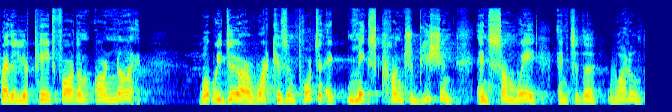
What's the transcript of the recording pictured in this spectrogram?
whether you're paid for them or not. What we do, our work is important. It makes contribution in some way into the world.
